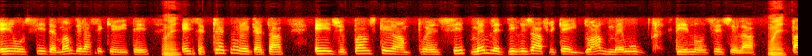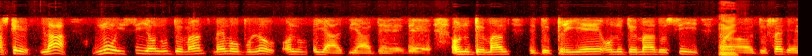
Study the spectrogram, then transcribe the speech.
et aussi des membres de la sécurité. Et c'est très, très regrettable. Et je pense qu'en principe, même les dirigeants africains, ils doivent même dénoncer cela. Parce que là, nous, ici, on nous demande, même au boulot, on nous, y a, y a des, on nous demande de prier, on nous demande aussi euh, de faire des,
